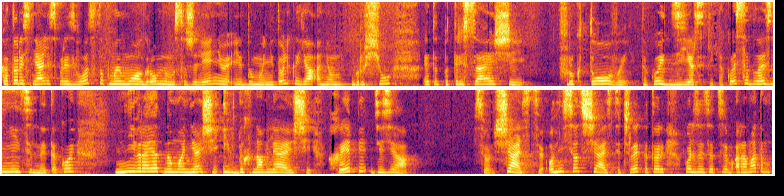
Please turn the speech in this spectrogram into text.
который сняли с производства к моему огромному сожалению и думаю не только я о нем грущу этот потрясающий фруктовый такой дерзкий такой соблазнительный такой невероятно манящий и вдохновляющий. Хэппи дизиак все счастье. Он несет счастье. Человек который пользуется этим ароматом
